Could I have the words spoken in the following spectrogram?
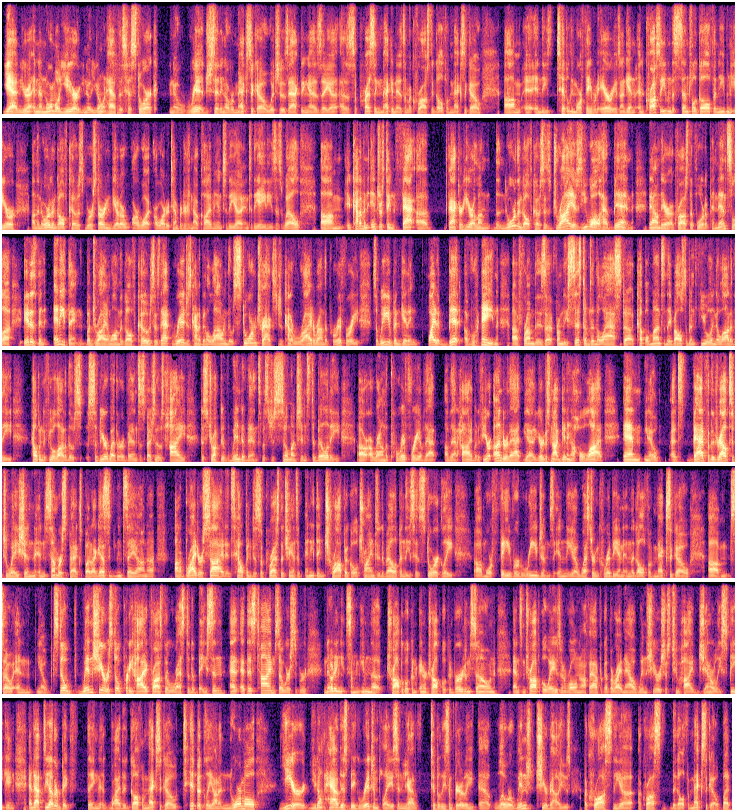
Yeah, you're in a normal year, you know, you don't have this historic you know ridge sitting over Mexico, which is acting as a, a, as a suppressing mechanism across the Gulf of Mexico, um, in these typically more favored areas. And again, and across even the central Gulf and even here on the northern Gulf Coast, we're starting to get our our, our water temperatures now climbing into the uh, into the 80s as well. Um, it kind of an interesting fact. Uh, factor here along the northern Gulf Coast, as dry as you all have been down there across the Florida Peninsula, it has been anything but dry along the Gulf Coast, as that ridge has kind of been allowing those storm tracks to just kind of ride around the periphery. So we've been getting quite a bit of rain uh, from these uh, from these systems in the last uh, couple months, and they've also been fueling a lot of the helping to fuel a lot of those severe weather events, especially those high destructive wind events with just so much instability uh, around the periphery of that of that high. But if you're under that, yeah, you're just not getting a whole lot. And you know, it's bad for the drought situation in some respects, but I guess you can say on a on a brighter side, it's helping to suppress the chance of anything tropical trying to develop in these historically uh, more favored regions in the uh, Western Caribbean and the Gulf of Mexico. Um, so, and you know, still wind shear is still pretty high across the rest of the basin at, at this time. So we're we're noting some even the tropical intertropical convergence zone and some tropical waves and rolling off Africa. But right now, wind shear is just too high, generally speaking, and that's the other big thing why the Gulf of Mexico typically on a normal year you don't have this big ridge in place and you have typically some fairly uh, lower wind shear values across the uh, across the Gulf of Mexico. But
